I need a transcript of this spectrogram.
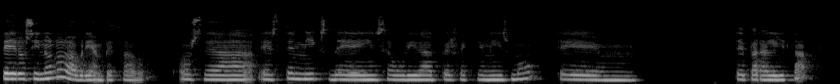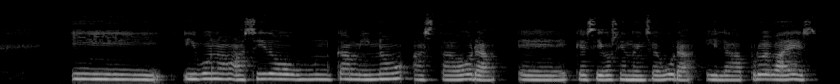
Pero si no, no lo habría empezado. O sea, este mix de inseguridad, perfeccionismo, eh, te paraliza y, bueno, ha sido un camino hasta ahora eh, que sigo siendo insegura y la prueba es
